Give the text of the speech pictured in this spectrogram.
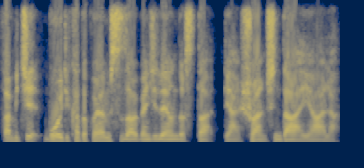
Tabii ki Boydica'da koyarmışsınız abi bence Leonidas da yani şu an için daha iyi hala.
